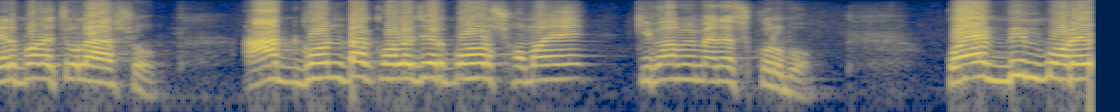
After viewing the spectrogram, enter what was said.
এরপরে চলে আসো। আট ঘণ্টা কলেজের পর সময়ে কীভাবে ম্যানেজ করব। কয়েকদিন পরে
